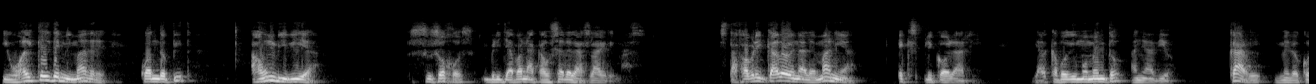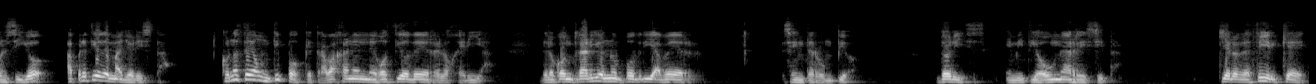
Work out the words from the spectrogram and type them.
Igual que el de mi madre, cuando Pete aún vivía. Sus ojos brillaban a causa de las lágrimas. Está fabricado en Alemania, explicó Larry, y al cabo de un momento añadió. Carl me lo consiguió a precio de mayorista. Conoce a un tipo que trabaja en el negocio de relojería. De lo contrario no podría haber... se interrumpió. Doris emitió una risita. Quiero decir que,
